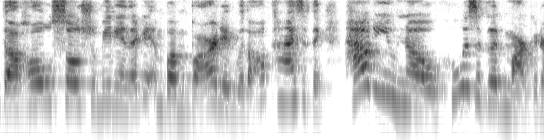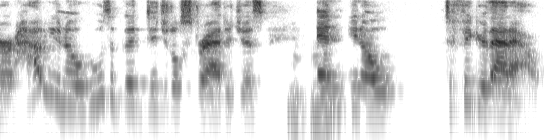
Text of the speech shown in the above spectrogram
the whole social media and they're getting bombarded with all kinds of things? How do you know who is a good marketer? How do you know who's a good digital strategist? Mhm. And, you know, to figure that out.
